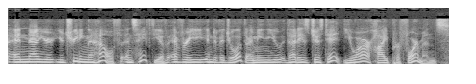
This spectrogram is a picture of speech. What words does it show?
and now you're you're treating the health and safety of every individual out there. I mean, you that is just it. You are high performance.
